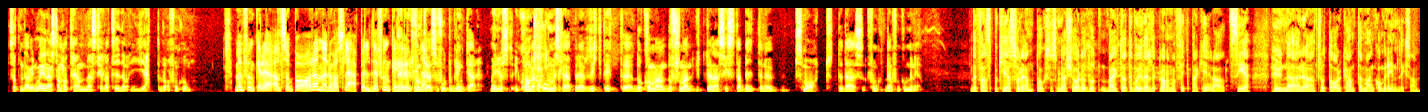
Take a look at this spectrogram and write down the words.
Så att den där vill man ju nästan ha tänd mest hela tiden. Jättebra funktion. Men funkar det alltså bara när du har släp eller det funkar Nej, hela det tiden? Det funkar så fort du blinkar. Men just i kombination okay. med släp är det riktigt, eh, då, kommer man, då förstår man ytterligare den här sista biten hur smart det där, den funktionen är. Det fanns på Kia Sorento också som jag körde och då märkte jag att det var ju väldigt bra när man fick parkera att se hur nära trottoarkanten man kommer in liksom.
